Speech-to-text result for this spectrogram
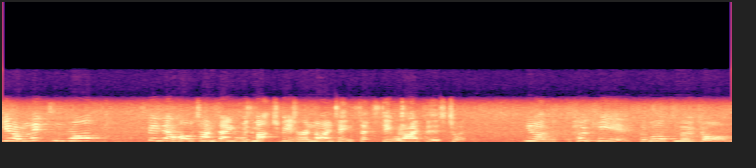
you know, let's not spend our whole time saying it was much better in 1960 when I first joined. You know, who cares? The world's moved on.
